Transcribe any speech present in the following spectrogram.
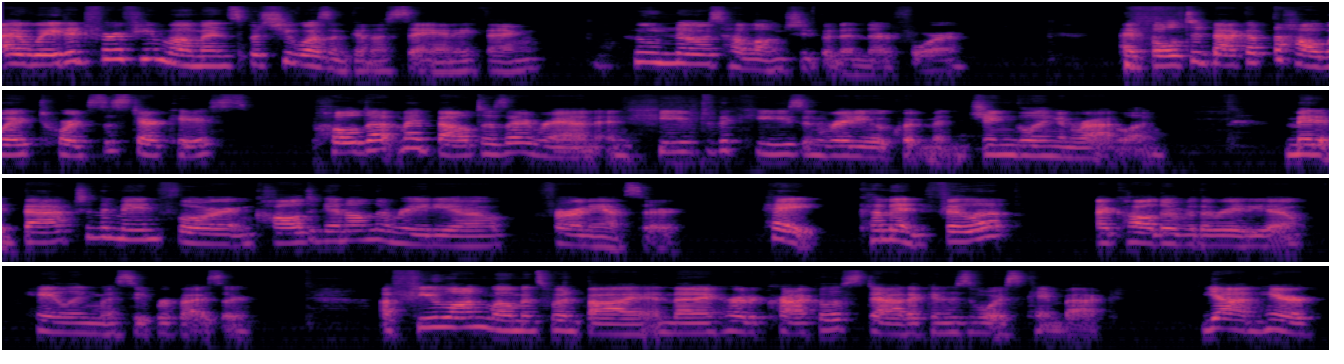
I waited for a few moments, but she wasn't going to say anything. Who knows how long she'd been in there for? I bolted back up the hallway towards the staircase, pulled up my belt as I ran, and heaved the keys and radio equipment, jingling and rattling. Made it back to the main floor and called again on the radio for an answer. Hey, come in, Philip. I called over the radio, hailing my supervisor. A few long moments went by, and then I heard a crackle of static, and his voice came back. Yeah, I'm here.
